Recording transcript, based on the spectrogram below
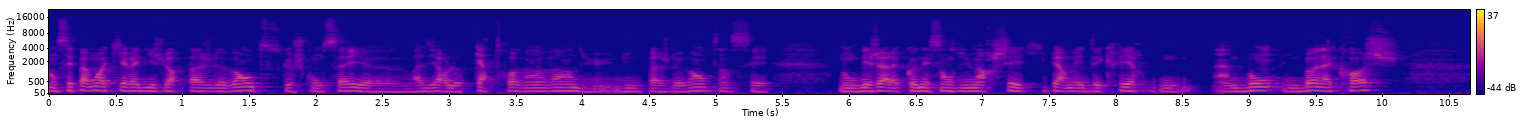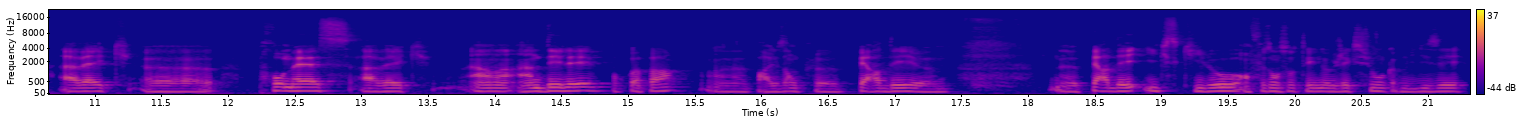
quand c'est pas moi qui rédige leur page de vente, ce que je conseille, euh, on va dire le 80-20 d'une page de vente, hein, c'est donc déjà la connaissance du marché qui permet d'écrire un bon, une bonne accroche avec euh, promesse, avec un, délai, pourquoi pas. Euh, par exemple, perdez, euh, perdez X kilos en faisant sauter une objection, comme tu disais,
